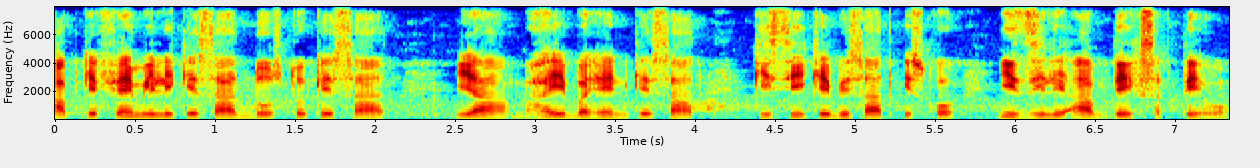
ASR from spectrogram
आपके फैमिली के साथ, दोस्तों के साथ या भाई बहन के साथ, किसी के भी साथ इसको इजीली आप देख सकते हो।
